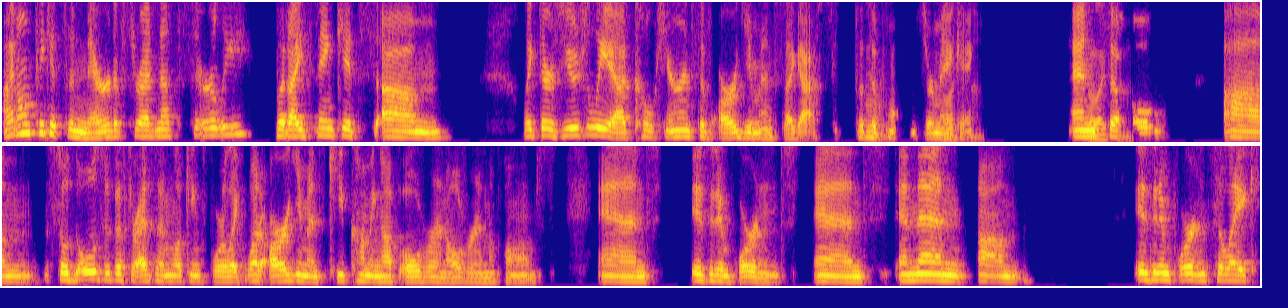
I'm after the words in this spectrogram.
i don't think it's a narrative thread necessarily but i think it's um like there's usually a coherence of arguments, I guess, that the Hmm. poems are I like making. And like so um so those are the threads I'm looking for like what arguments keep coming up over and over in the poems and is it important and and then um is it important to like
